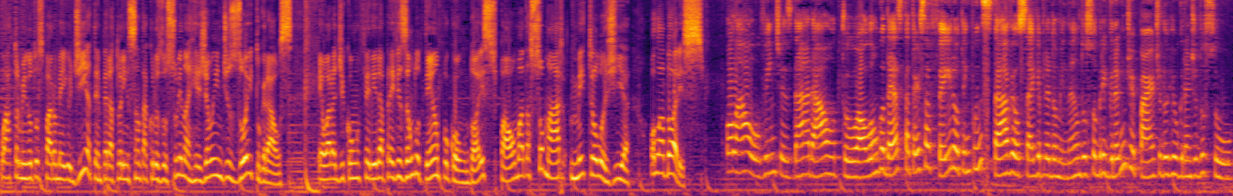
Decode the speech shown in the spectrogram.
4 minutos para o meio-dia, temperatura em Santa Cruz do Sul e na região em 18 graus. É hora de conferir a previsão do tempo com Doris Palma da Somar Meteorologia. Olá, Doris. Olá, ouvintes da Arauto! Ao longo desta terça-feira, o tempo instável segue predominando sobre grande parte do Rio Grande do Sul,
